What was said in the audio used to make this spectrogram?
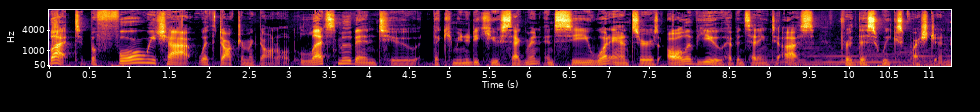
But before we chat with Dr. McDonald, let's move into the Community Q segment and see what answers all of you have been sending to us for this week's question.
